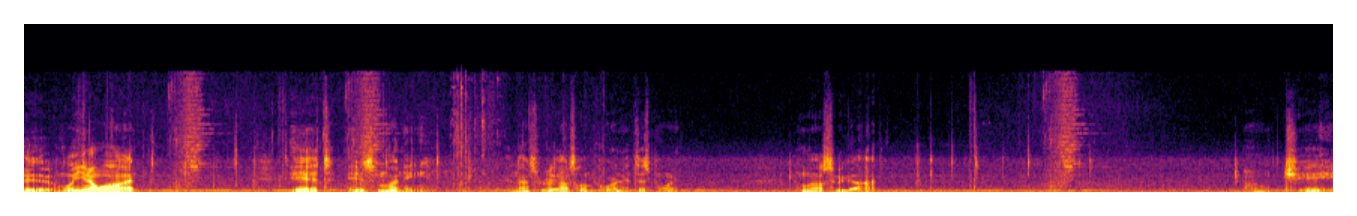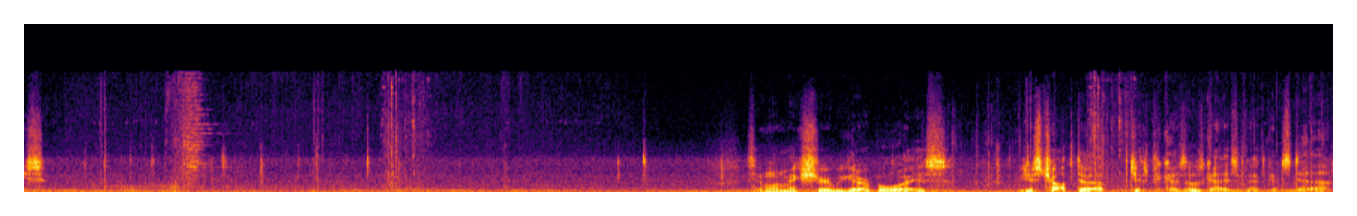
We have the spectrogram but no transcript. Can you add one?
Ooh, well, you know what? It is money. And that's really also important at this point. Who else we got? Oh, jeez. So we want to make sure we get our boys. We just chopped up, just because those guys have got good stuff.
